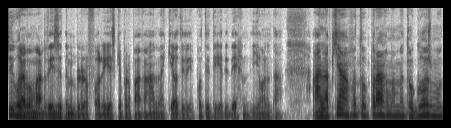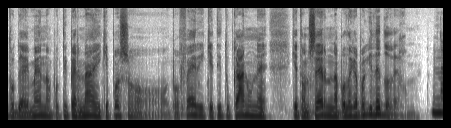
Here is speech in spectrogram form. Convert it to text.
Σίγουρα βομβαρδίζεται με πληροφορίες και προπαγάνδα και οτιδήποτε, είτε για την τέχνη, είτε για όλα τα. Αλλά πια αυτό το πράγμα με τον κόσμο, τον καημένο, από τι περνάει και πόσο υποφέρει και τι του κάνουν και τον σέρνουν από εδώ και από εκεί, δεν το δέχομαι. Ναι.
